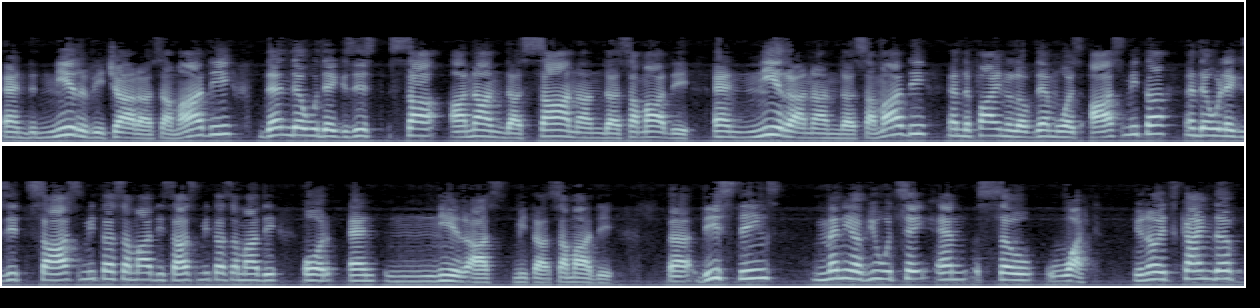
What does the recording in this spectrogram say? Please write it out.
and nirvichara samadhi. Then there would exist sa ananda, sananda samadhi and Nirananda Samadhi, and the final of them was Asmita, and there will exist Sasmita Samadhi, Sasmita Samadhi, or and Nirasmita Samadhi. Uh, these things, many of you would say, and so what? You know, it's kind of,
